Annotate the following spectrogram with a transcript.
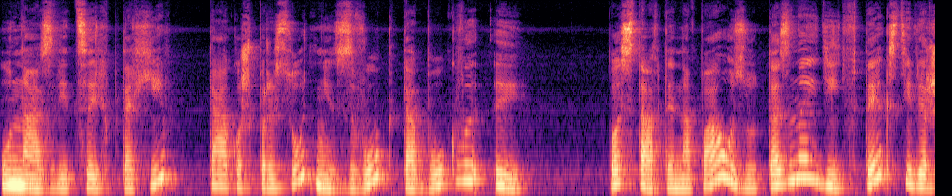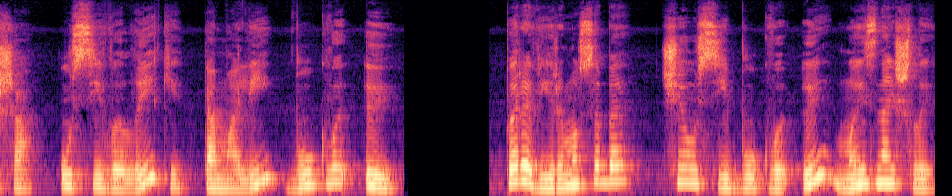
У назві цих птахів також присутні звук та букви И. Поставте на паузу та знайдіть в тексті вірша усі великі та малі букви И. Перевіримо себе, чи усі букви И ми знайшли.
